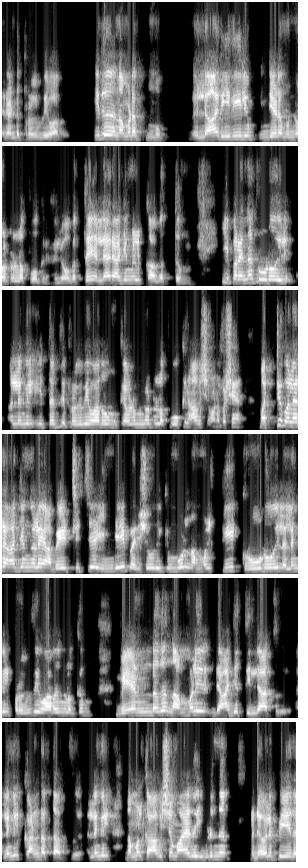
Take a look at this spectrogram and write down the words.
രണ്ട് പ്രകൃതിവാതകം ഇത് നമ്മുടെ എല്ലാ രീതിയിലും ഇന്ത്യയുടെ മുന്നോട്ടുള്ള പോക്കിന് ലോകത്തെ എല്ലാ രാജ്യങ്ങൾക്കകത്തും ഈ പറയുന്ന ക്രൂഡ് ഓയിലും അല്ലെങ്കിൽ ഇത്തരത്തിൽ പ്രകൃതിവാദവും ഒക്കെ അവിടെ മുന്നോട്ടുള്ള പോക്കിന് ആവശ്യമാണ്. പക്ഷെ മറ്റു പല രാജ്യങ്ങളെ അപേക്ഷിച്ച് ഇന്ത്യയെ പരിശോധിക്കുമ്പോൾ നമ്മൾക്ക് ഈ ക്രൂഡ് ഓയിൽ അല്ലെങ്കിൽ പ്രകൃതിവാദങ്ങളൊക്കെ വേണ്ടത് നമ്മൾ രാജ്യത്തില്ലാത്തത് അല്ലെങ്കിൽ കണ്ടെത്താത്തത് അല്ലെങ്കിൽ നമ്മൾക്ക് ആവശ്യമായത് ഇവിടുന്ന് ഡെവലപ്പ് ചെയ്ത്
